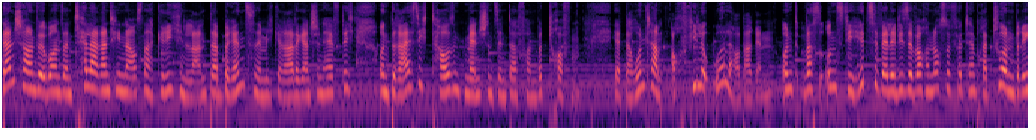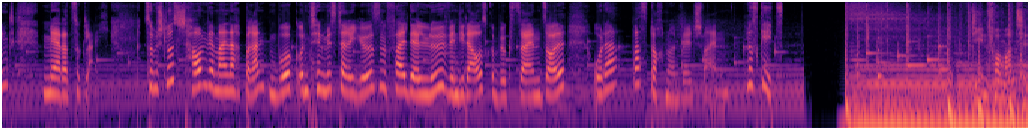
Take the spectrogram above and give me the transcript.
Dann schauen wir über unseren Teller Tellerrand hinaus nach Griechenland. Da brennt es nämlich gerade ganz schön heftig und 30.000 Menschen sind davon betroffen. Ja, darunter auch viele Urlauberinnen. Und was uns die Hitzewelle diese Woche noch so für Temperaturen bringt, mehr dazu gleich. Zum Schluss schauen wir mal nach Brandenburg und den mysteriösen Fall der Löwin, die da ausgebüxt sein soll. Oder was doch nur ein Wildschwein. Los geht's. Die Informantin.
